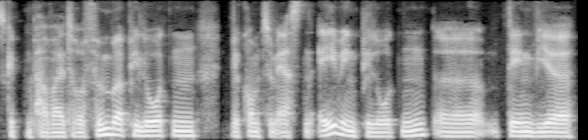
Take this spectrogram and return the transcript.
Es gibt ein paar weitere Fünfer-Piloten. Wir kommen zum ersten A-Wing-Piloten, äh, den wir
